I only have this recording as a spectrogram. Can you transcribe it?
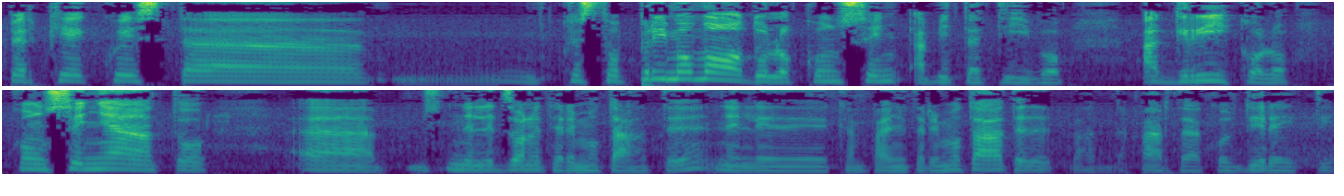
perché questa- questo primo modulo conseg- abitativo, agricolo, consegnato eh, nelle zone terremotate, nelle campagne terremotate da da parte della Coldiretti,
